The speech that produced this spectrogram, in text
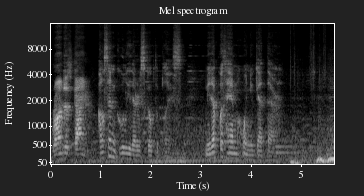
Rhonda's Diner. I'll send Ghoulie there to scope the place. Meet up with him when you get there.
